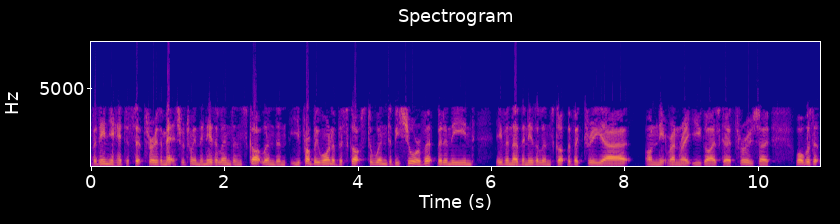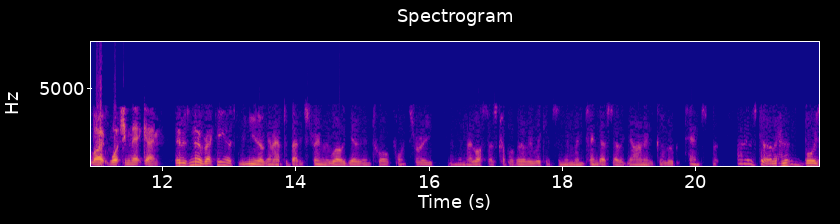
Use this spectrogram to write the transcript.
but then you had to sit through the match between the Netherlands and Scotland, and you probably wanted the Scots to win to be sure of it. But in the end, even though the Netherlands got the victory uh, on net run rate, you guys go through. So, what was it like watching that game? It was nerve wracking. We knew they were going to have to bat extremely well to get it in 12.3, and then they lost those couple of early wickets, and then when Tendo started going, it got a little bit tense. But it was good. I mean, boys,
